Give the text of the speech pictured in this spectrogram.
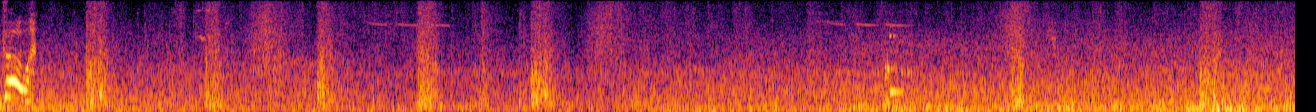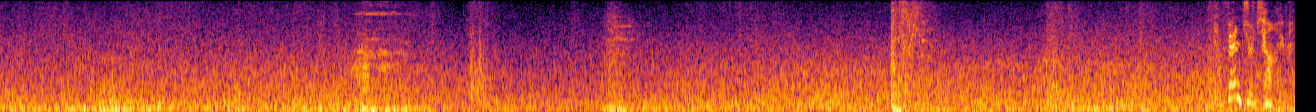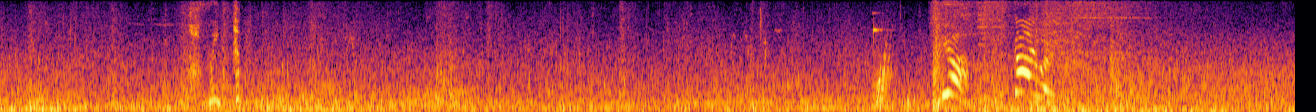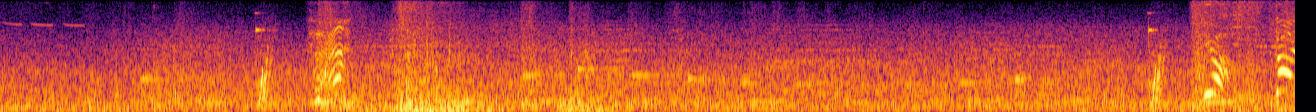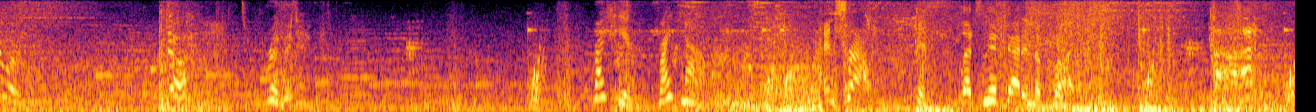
go! Adventure time! Off we... Skyward! Riveting! Right here, right now. And Shroud! Let's nip that in the. Emerge,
